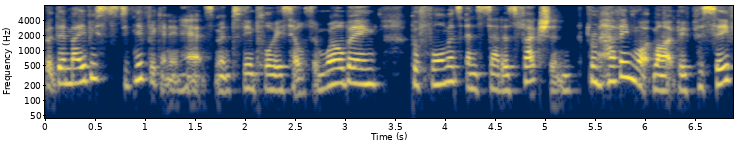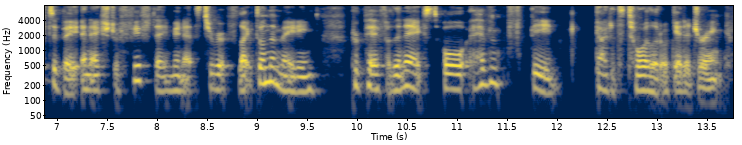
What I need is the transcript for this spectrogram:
But there may be significant enhancement to the employee's health and well-being, performance and satisfaction from having what might be perceived to be an extra 15 minutes to reflect on the meeting, prepare for the next, or heaven forbid, go to the toilet or get a drink.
